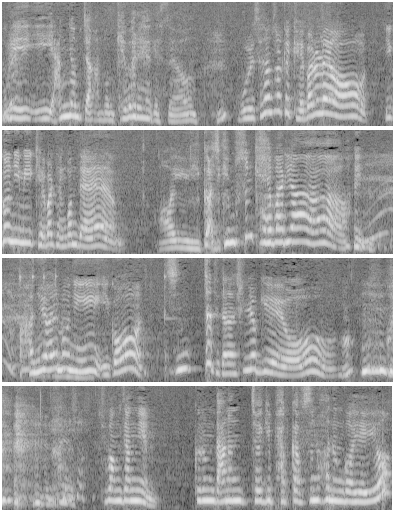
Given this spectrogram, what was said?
우리 이 양념장 한번 개발해야겠어요. 뭘 새삼스럽게 개발을 해요. 이건 이미 개발된 건데. 아이 이까지 게 무슨 개발이야. 아니요 할머니. 이건 진짜 대단한 실력이에요. 주방장님, 그럼 나는 저기 밥값은 하는 거예요?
